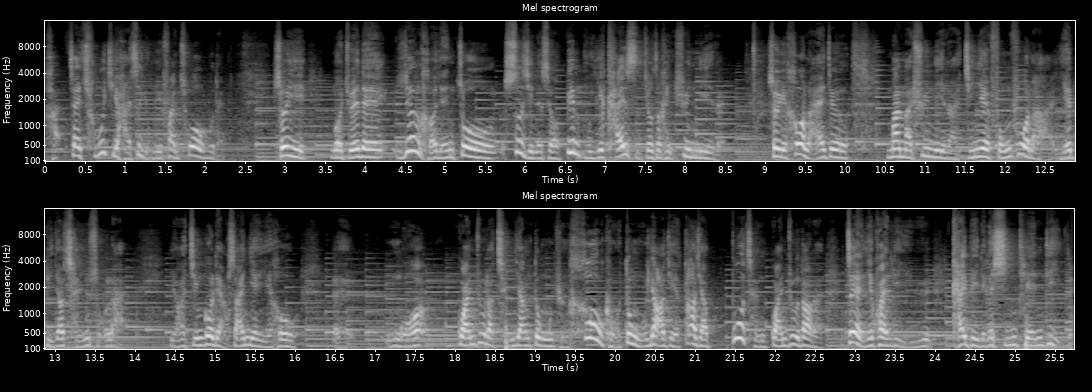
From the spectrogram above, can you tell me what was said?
还在初期还是容易犯错误的。所以我觉得任何人做事情的时候，并不一开始就是很顺利的，所以后来就慢慢顺利了，经验丰富了，也比较成熟了。然后经过两三年以后，呃，我。关注了澄江动物群后口动物亚界，大家不曾关注到的这样一块领域，开辟了一个新天地。对，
